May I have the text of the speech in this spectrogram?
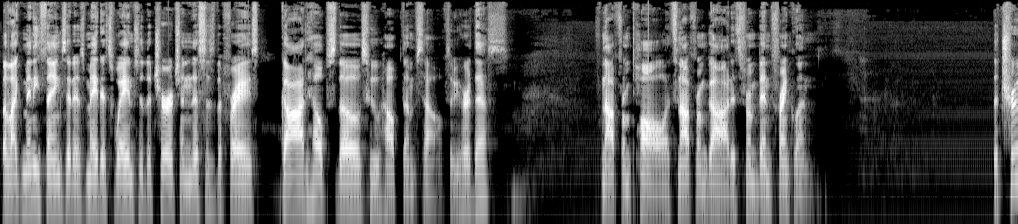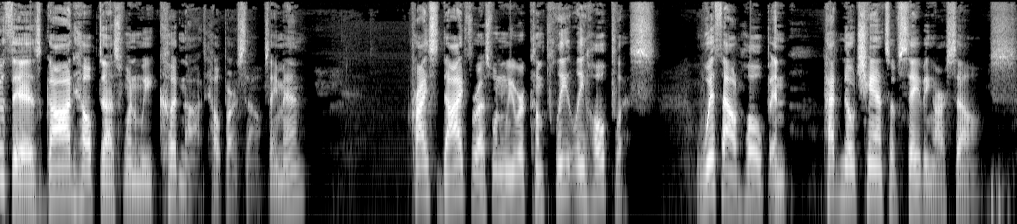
But like many things, it has made its way into the church, and this is the phrase God helps those who help themselves. Have you heard this? It's not from Paul, it's not from God, it's from Ben Franklin. The truth is, God helped us when we could not help ourselves. Amen? Christ died for us when we were completely hopeless without hope and had no chance of saving ourselves.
